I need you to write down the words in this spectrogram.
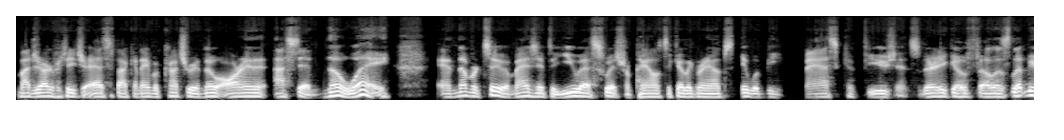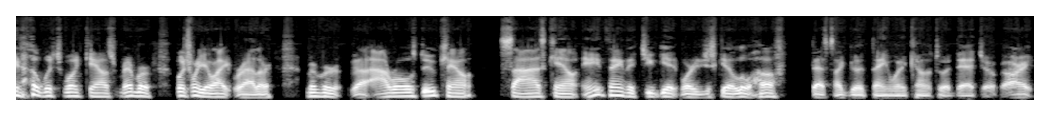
my geography teacher asked if I could name a country with no R in it. I said no way. And number two, imagine if the U.S. switched from pounds to kilograms, it would be mass confusion. So there you go, fellas. Let me know which one counts. Remember which one you like, rather. Remember, uh, eye rolls do count, sighs count. Anything that you get where you just get a little huff, that's a good thing when it comes to a dad joke. All right.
